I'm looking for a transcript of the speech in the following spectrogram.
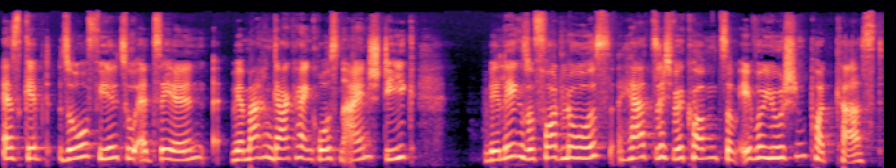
Es gibt so viel zu erzählen. Wir machen gar keinen großen Einstieg. Wir legen sofort los. Herzlich willkommen zum Evolution Podcast.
